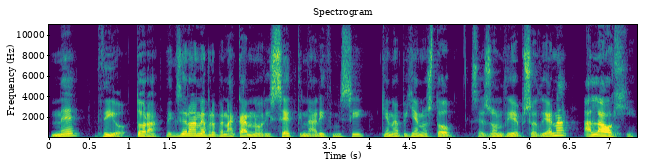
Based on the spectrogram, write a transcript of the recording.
Ναι, 2. Τώρα, δεν ξέρω αν έπρεπε να κάνω reset την αρρύθμιση και να πηγαίνω στο σεζόν 2 επεισόδιο 1, αλλά όχι.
